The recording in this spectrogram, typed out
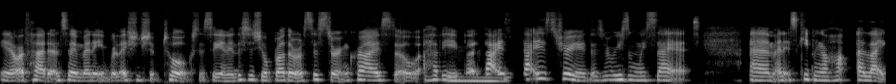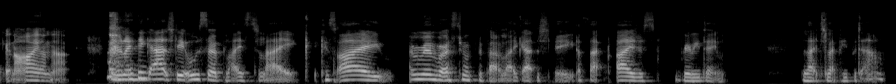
you know I've heard it in so many relationship talks to see you know this is your brother or sister in Christ or have you mm. but that mm. is that is true there's a reason we say it um and it's keeping a, a like an eye on that and I think actually it also applies to like because I I remember I was talking about like actually a fact I just really don't like to let people down.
